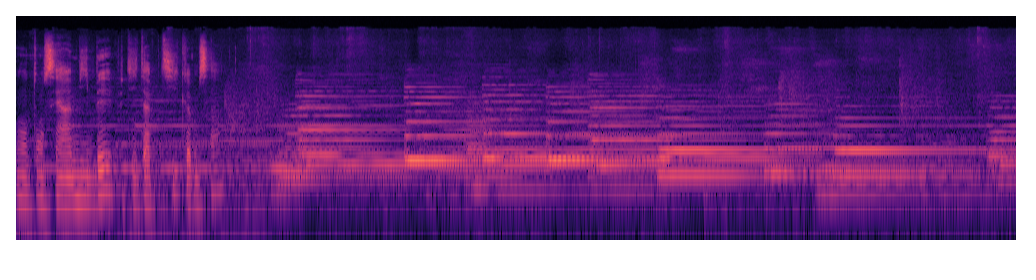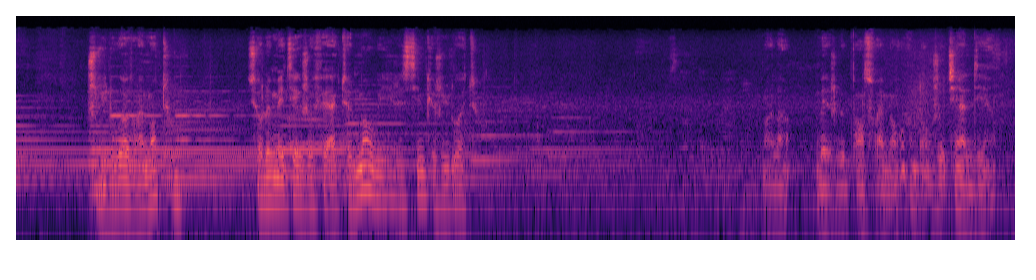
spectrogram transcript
dont on s'est imbibé petit à petit comme ça. Je lui dois vraiment tout. Sur le métier que je fais actuellement, oui, j'estime que je lui dois tout. Mais je le pense vraiment, donc je tiens à le dire. «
